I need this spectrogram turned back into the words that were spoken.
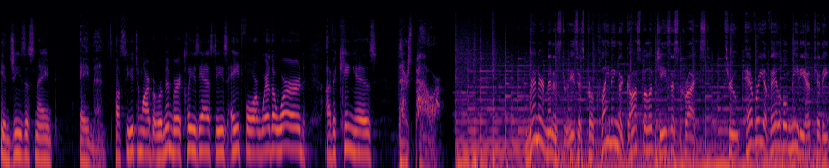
In Jesus' name, Amen. I'll see you tomorrow, but remember Ecclesiastes 8 4, where the word of a king is, there's power. Renner Ministries is proclaiming the gospel of Jesus Christ through every available media to the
